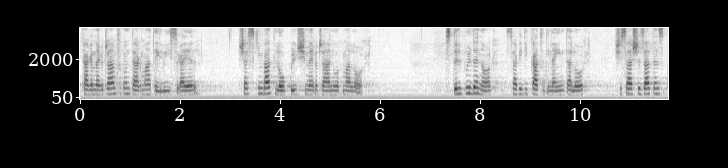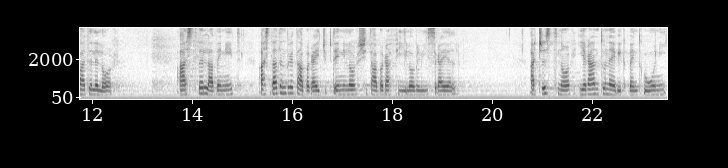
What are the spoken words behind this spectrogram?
care mergea în fruntea armatei lui Israel, și-a schimbat locul și mergea în urma lor. Stâlpul de nor s-a ridicat dinaintea lor și s-a așezat în spatele lor. Astfel a venit, a stat între tabăra egiptenilor și tabăra fiilor lui Israel. Acest nor era întuneric pentru unii,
